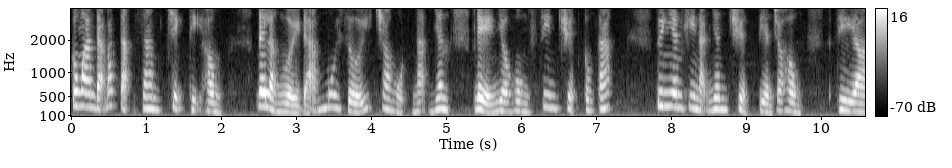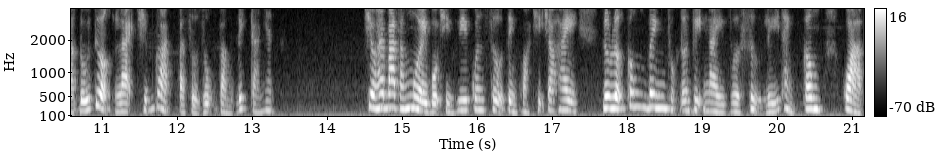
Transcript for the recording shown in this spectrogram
công an đã bắt tạm giam Trịnh Thị Hồng. Đây là người đã môi giới cho một nạn nhân để nhờ Hùng xin chuyển công tác. Tuy nhiên khi nạn nhân chuyển tiền cho Hồng thì à, đối tượng lại chiếm đoạt và sử dụng vào mục đích cá nhân. Chiều 23 tháng 10, Bộ Chỉ huy Quân sự tỉnh Quảng Trị cho hay, lực lượng công binh thuộc đơn vị này vừa xử lý thành công quả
